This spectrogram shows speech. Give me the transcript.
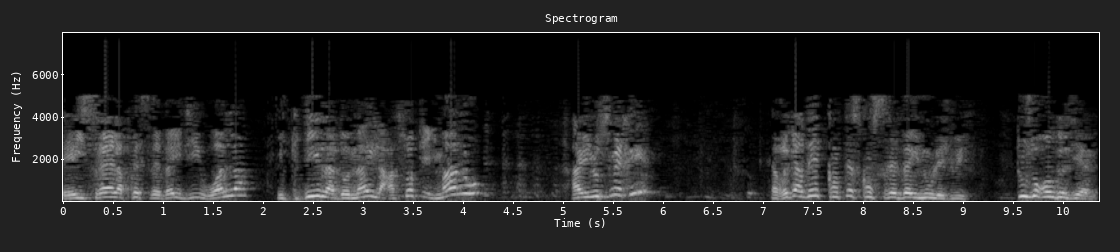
Et Israël, après se réveille, il dit, Wallah, Igdil Adonai La'asot Imanu, Regardez quand est-ce qu'on se réveille, nous les juifs? Toujours en deuxième.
